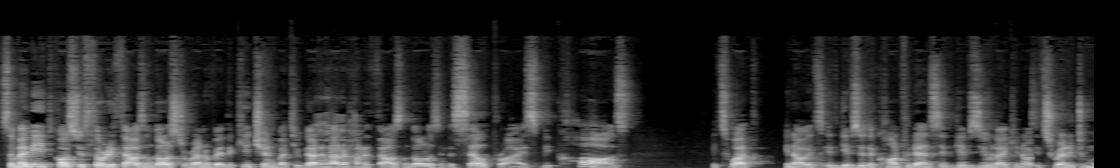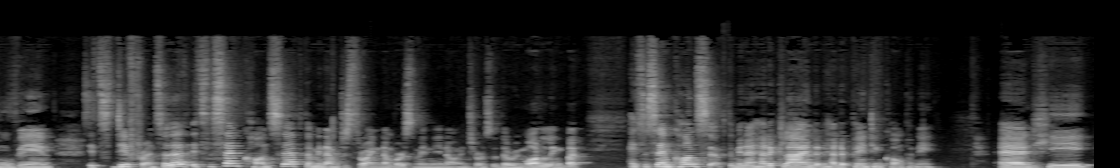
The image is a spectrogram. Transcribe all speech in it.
So maybe it costs you $30,000 to renovate the kitchen, but you got another $100,000 in the sale price because it's what you know it gives you the confidence it gives you like you know it's ready to move in. It's different. So that it's the same concept. I mean i'm just throwing numbers i mean you know in terms of the remodeling but it's the same concept. I mean i had a client that had a painting company and he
